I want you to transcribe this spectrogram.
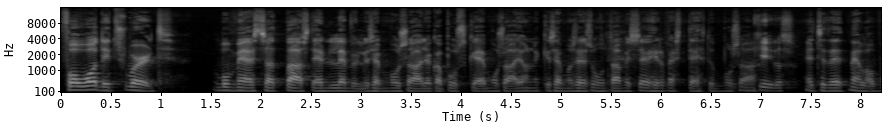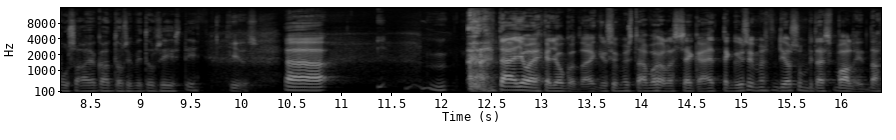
For what it's worth, mun mielestä sä oot taas tehnyt levyllisen musaa, joka puskee musaa jonnekin semmoiseen suuntaan, missä ei ole hirveästi tehty musaa. Kiitos. Että sä teet musaa, joka on tosi vitun siistiä. Kiitos. tämä ei ole ehkä joko tai kysymys, tämä voi olla sekä että kysymys, mutta jos sun pitäisi valita,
